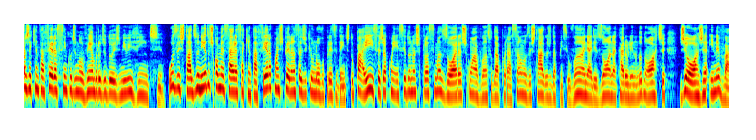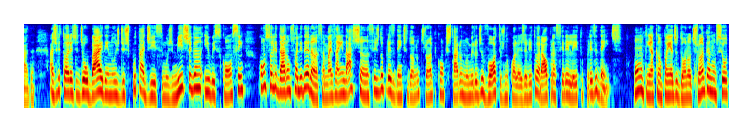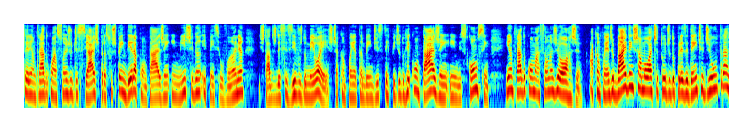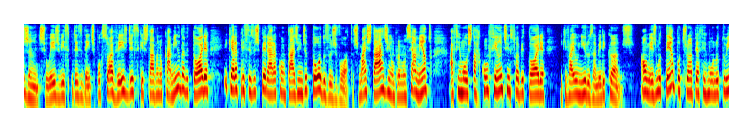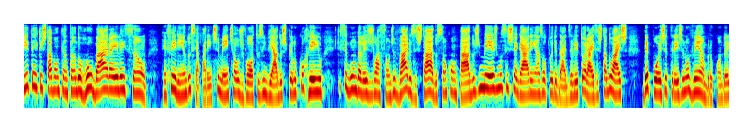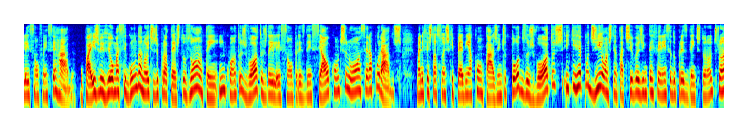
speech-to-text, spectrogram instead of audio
hoje é quinta-feira, 5 de novembro de 2020. Os Estados Unidos começaram essa quinta-feira com a esperança de que o novo presidente do país seja conhecido nas próximas horas, com o avanço da apuração nos estados da Pensilvânia, Arizona, Carolina do Norte, Geórgia e Nevada. As vitórias de Joe Biden nos disputadíssimos Michigan e Wisconsin consolidaram sua liderança, mas ainda há chances do presidente Donald Trump conquistar o número de votos no colégio eleitoral para ser eleito presidente. Ontem, a campanha de Donald Trump anunciou ter entrado com ações judiciais para suspender a contagem em Michigan e Pensilvânia, estados decisivos do meio-oeste. A campanha também disse ter pedido recontagem em Wisconsin e entrado com uma ação na Geórgia. A campanha de Biden chamou a atitude do presidente de ultrajante. O ex-vice-presidente, por sua vez, disse que estava no caminho da vitória e que era preciso esperar a contagem de todos os votos. Mais tarde, em um pronunciamento, afirmou estar confiante em sua vitória e que vai unir os americanos. Ao mesmo tempo, Trump afirmou no Twitter que estavam tentando roubar a eleição referindo-se aparentemente aos votos enviados pelo correio, que, segundo a legislação de vários estados, são contados mesmo se chegarem às autoridades eleitorais estaduais depois de 3 de novembro, quando a eleição foi encerrada. O país viveu uma segunda noite de protestos ontem, enquanto os votos da eleição presidencial continuam a ser apurados. Manifestações que pedem a contagem de todos os votos e que repudiam as tentativas de interferência do presidente Donald Trump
